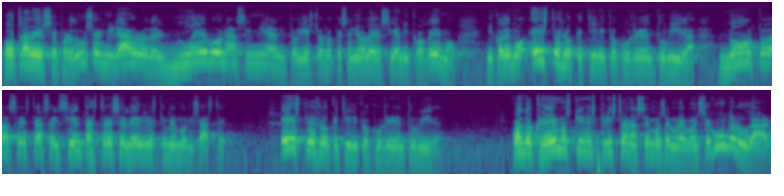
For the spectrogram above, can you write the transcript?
otra vez se produce el milagro del nuevo nacimiento. Y esto es lo que el Señor le decía a Nicodemo. Nicodemo, esto es lo que tiene que ocurrir en tu vida, no todas estas 613 leyes que memorizaste. Esto es lo que tiene que ocurrir en tu vida. Cuando creemos quién es Cristo, nacemos de nuevo. En segundo lugar,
